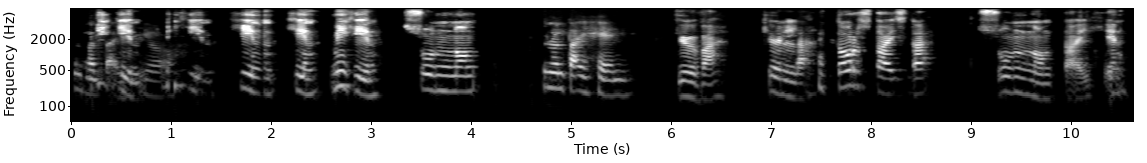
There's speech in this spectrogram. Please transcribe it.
Sunnuntai, Mihin? joo. Mihin? Hin, hin, mihin? Sunnun, Sunnuntaihin. hyvä. Kyllä. Torstaista sunnuntaihin.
